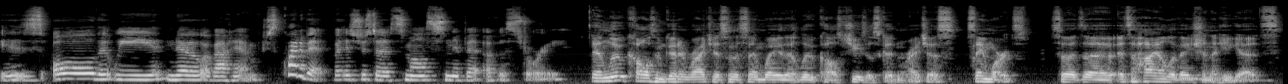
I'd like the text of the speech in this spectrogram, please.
is all that we know about him, is quite a bit, but it's just a small snippet of the story. And Luke calls him good and righteous in the same way that Luke calls Jesus good and righteous. Same words. So it's a, it's a high elevation that he gets.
